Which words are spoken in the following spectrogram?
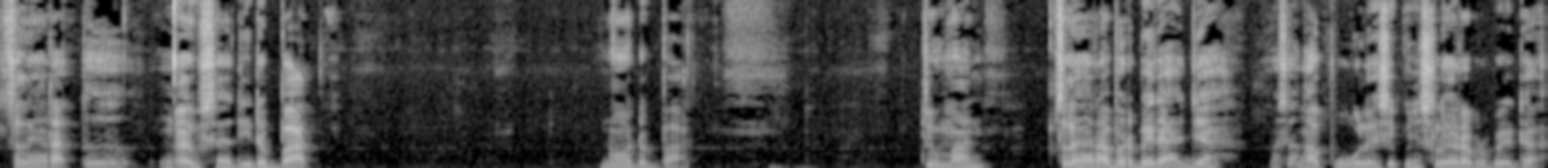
selera tuh nggak bisa didebat no debat cuman selera berbeda aja masa nggak boleh sih punya selera berbeda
